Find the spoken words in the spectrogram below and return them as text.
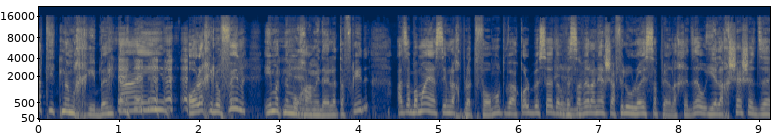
את תתנמכי בינתיים, או לחילופין, אם את נמוכה כן. מדי לתפקיד, אז הבמה ישים לך פלטפורמות והכל בסדר, כן. וסביר להניח שאפילו הוא לא יספר לך את זה, הוא ילחשש את זה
